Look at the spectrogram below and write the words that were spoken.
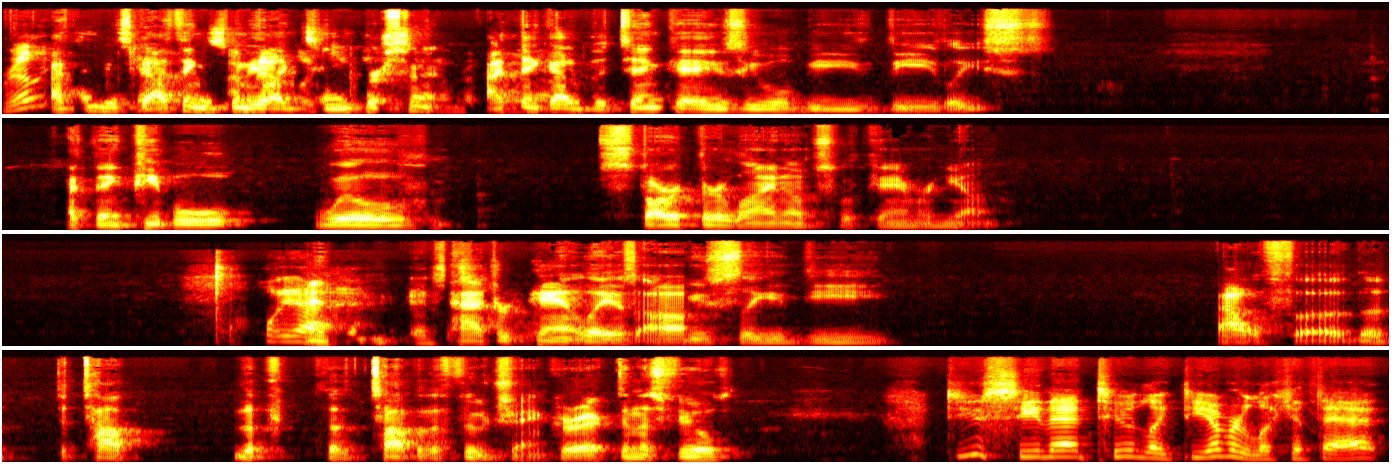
Really? I think it's. I think it's gonna be like ten percent. I think out of the ten Ks, he will be the least. I think people will start their lineups with Cameron Young. Well, yeah, it's Patrick Cantlay is obviously the alpha, the the top, the the top of the food chain, correct in this field. Do you see that too? Like, do you ever look at that?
